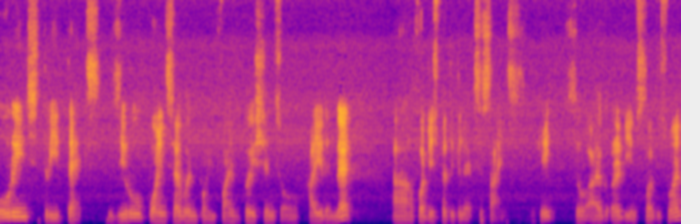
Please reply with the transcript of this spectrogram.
Orange 3 text 0.7.5 versions or higher than that uh, for this particular exercise okay? So I've already installed this one.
